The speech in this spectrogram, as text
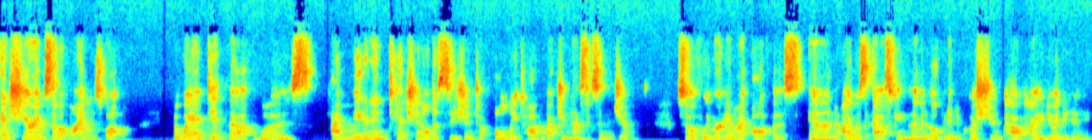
And sharing some of mine as well. The way I did that was I made an intentional decision to only talk about gymnastics in the gym. So if we were in my office and I was asking them an open-ended question, how, how are you doing today?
